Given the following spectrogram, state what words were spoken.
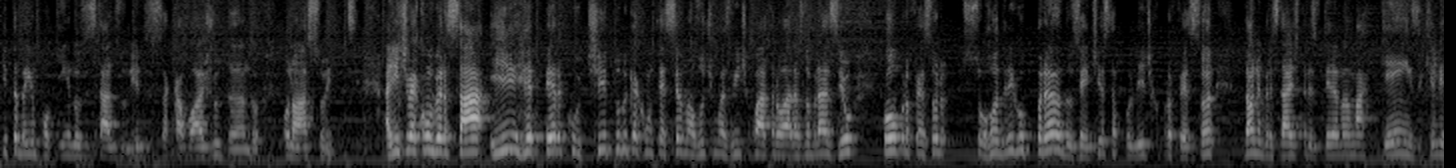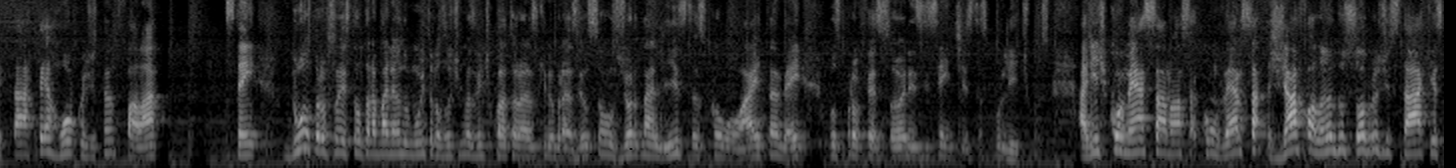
e também um pouquinho dos Estados Unidos. Isso acabou ajudando o nosso índice. A gente vai conversar e repercutir tudo o que aconteceu nas últimas 24 horas no Brasil com o professor Rodrigo Prando, cientista político, professor da Universidade Presbiteriana Mackenzie, que ele está até rouco de tanto falar tem duas profissões que estão trabalhando muito nas últimas 24 horas aqui no Brasil, são os jornalistas como o e também os professores e cientistas políticos. A gente começa a nossa conversa já falando sobre os destaques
